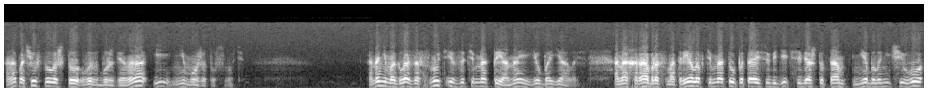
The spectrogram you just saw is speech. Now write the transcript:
она почувствовала, что возбуждена и не может уснуть. Она не могла заснуть из-за темноты, она ее боялась. Она храбро смотрела в темноту, пытаясь убедить себя, что там не было ничего,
